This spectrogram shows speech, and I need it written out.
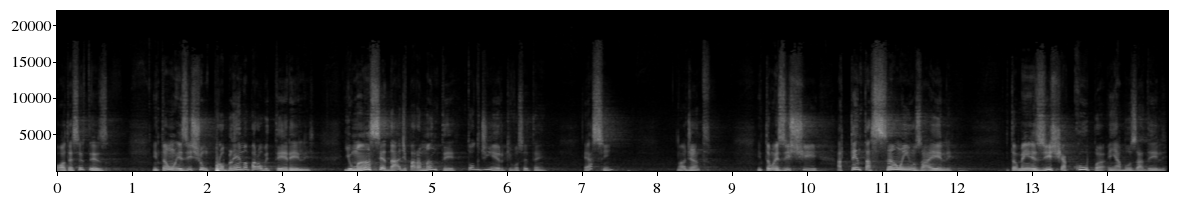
Pode ter certeza. Então, existe um problema para obter ele e uma ansiedade para manter todo o dinheiro que você tem. É assim. Não adianta. Então, existe a tentação em usar ele. E também existe a culpa em abusar dele.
